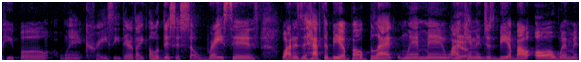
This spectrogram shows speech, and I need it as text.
people went crazy. They're like, "Oh, this is so racist. Why does it have to be about black women? Why Yeah. can't it just be about all women?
